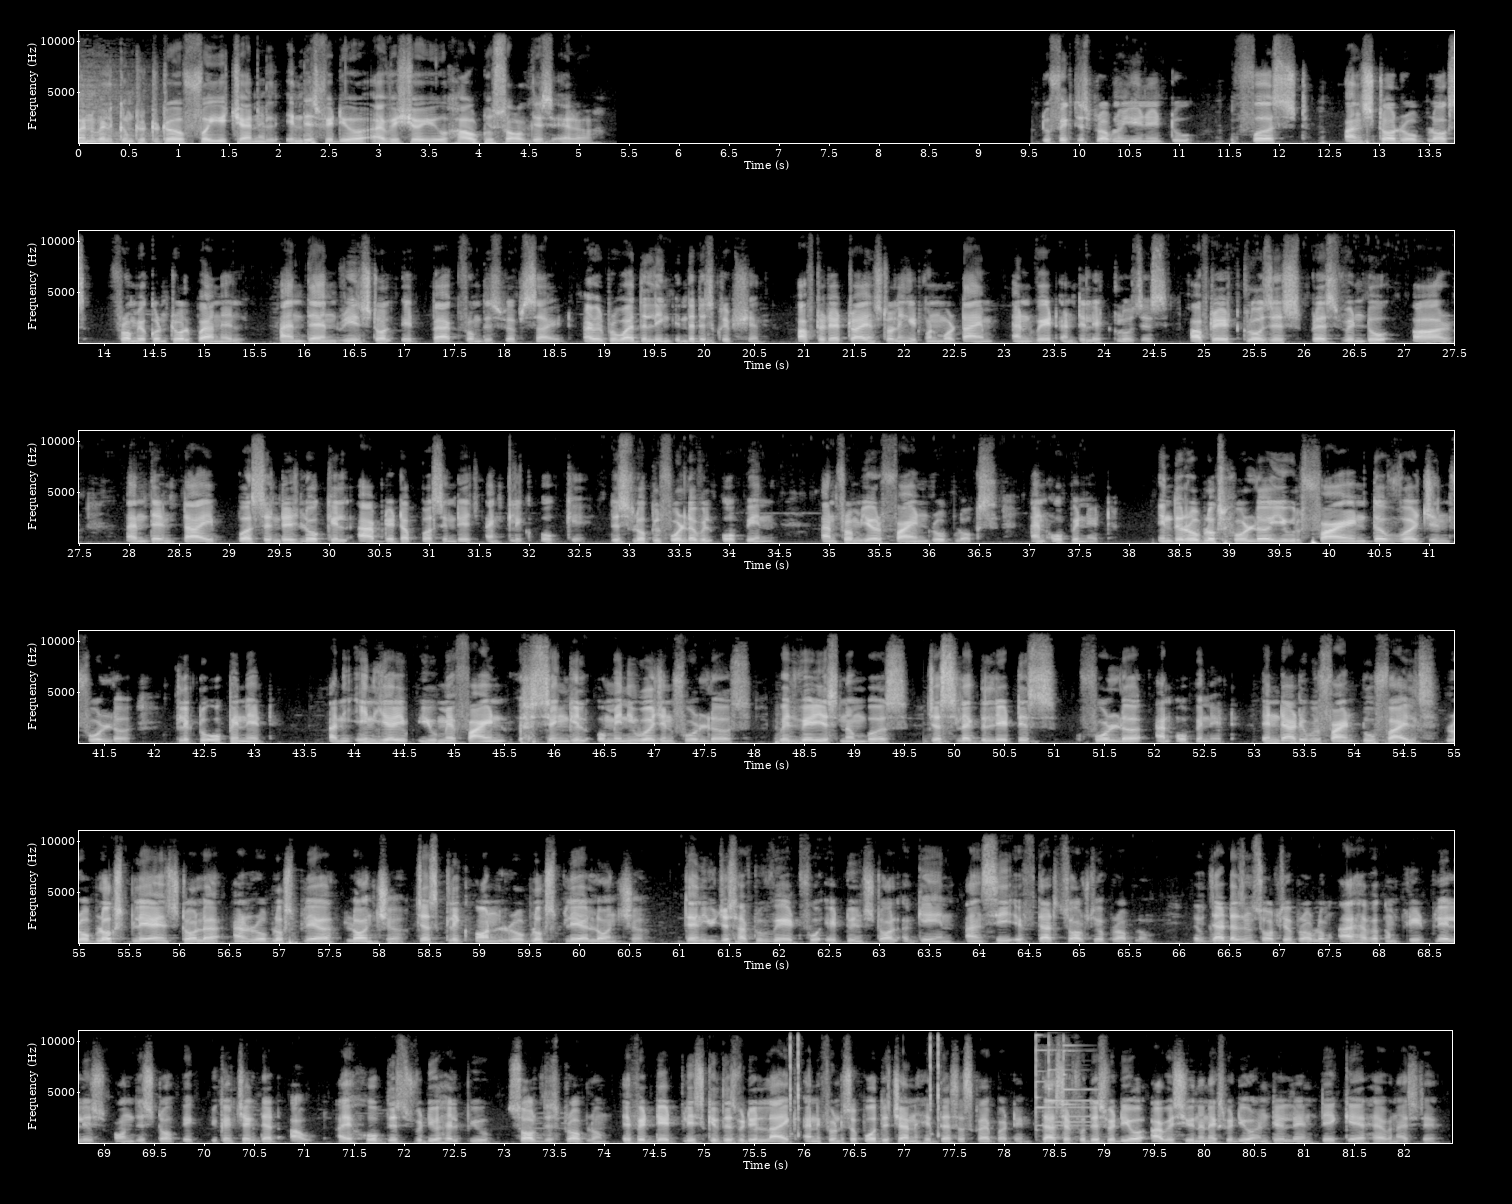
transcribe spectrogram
and welcome to tutorial for you channel. In this video I will show you how to solve this error. To fix this problem you need to first uninstall Roblox from your control panel and then reinstall it back from this website. I will provide the link in the description. After that try installing it one more time and wait until it closes. After it closes press window R and then type percentage local app data percentage and click OK. This local folder will open and from here find Roblox and open it. In the Roblox folder you will find the version folder. Click to open it and in here you may find single or many version folders with various numbers. Just select the latest folder and open it. In that you will find two files Roblox Player Installer and Roblox Player Launcher. Just click on Roblox Player Launcher. Then you just have to wait for it to install again and see if that solves your problem. If that doesn't solve your problem, I have a complete playlist on this topic. You can check that out. I hope this video helped you solve this problem. If it did, please give this video a like and if you want to support this channel, hit that subscribe button. That's it for this video. I will see you in the next video. Until then, take care. Have a nice day.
